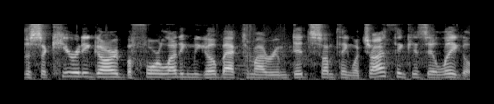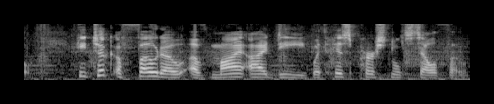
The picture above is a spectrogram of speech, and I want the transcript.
the security guard, before letting me go back to my room, did something which I think is illegal. He took a photo of my ID with his personal cell phone.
